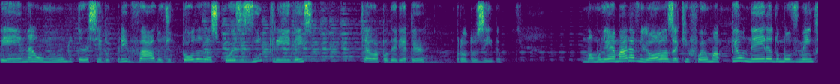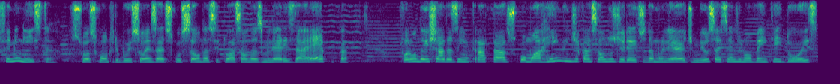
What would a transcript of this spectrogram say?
pena o mundo ter sido privado de todas as coisas incríveis que ela poderia ter produzido. Uma mulher maravilhosa que foi uma pioneira do movimento feminista. Suas contribuições à discussão da situação das mulheres da época foram deixadas em tratados como a Reivindicação dos Direitos da Mulher de 1792,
